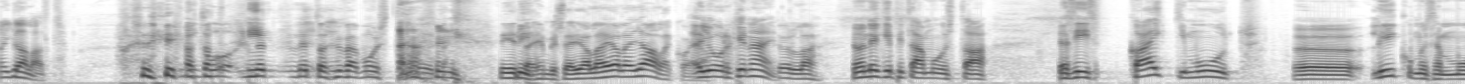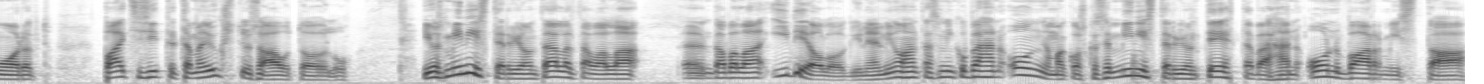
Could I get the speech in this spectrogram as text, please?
on jalat. niin, Niin kuin- niin- nyt, nyt on hyvä muistaa niitä, niitä Niin. ihmisiä, joilla ei ole jalkoja. Juurikin näin. Kyllä. No nekin pitää muistaa. Ja siis kaikki muut ö, liikkumisen muodot, paitsi sitten tämä yksityisautoilu, niin jos ministeri on tällä tavalla tavallaan ideologinen, niin onhan tässä niin vähän ongelma, koska se ministeriön tehtävähän on varmistaa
